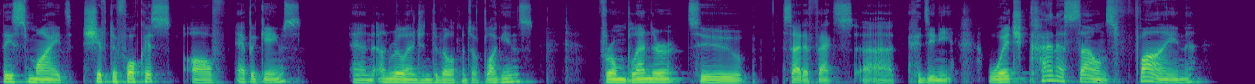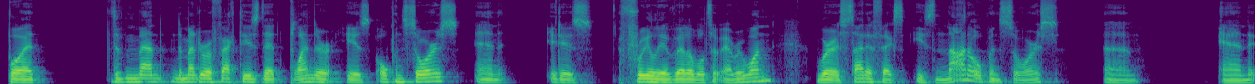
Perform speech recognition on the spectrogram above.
this might shift the focus of Epic Games and Unreal Engine development of plugins from Blender to SideFX uh, Houdini, which kind of sounds fine, but the, man- the matter of fact is that Blender is open source and it is freely available to everyone, whereas SideFX is not open source um, and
